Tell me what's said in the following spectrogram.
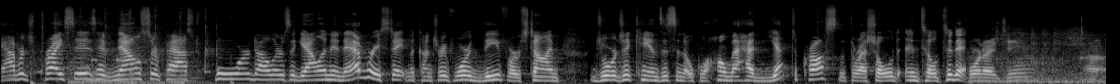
Average prices have now surpassed four dollars a gallon in every state in the country for the first time. Georgia, Kansas, and Oklahoma had yet to cross the threshold until today. Four nineteen. Uh,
